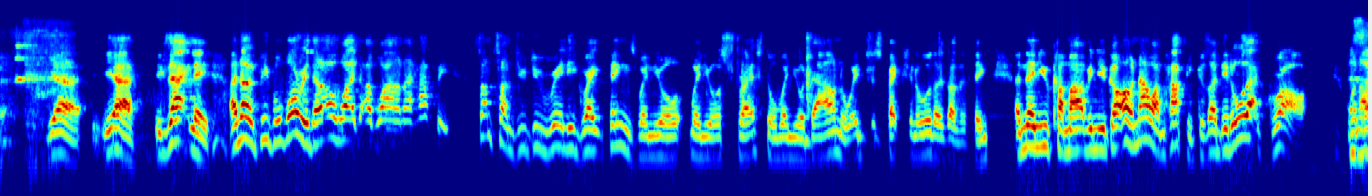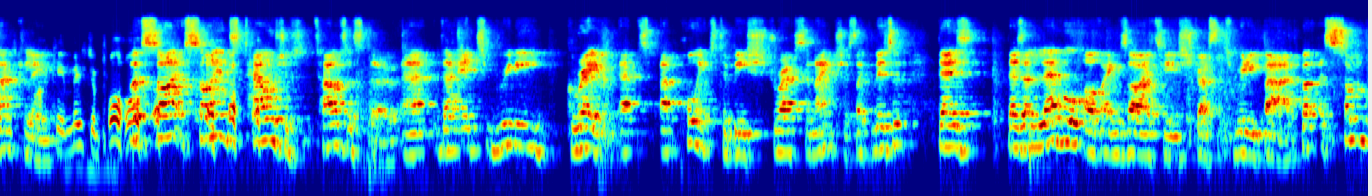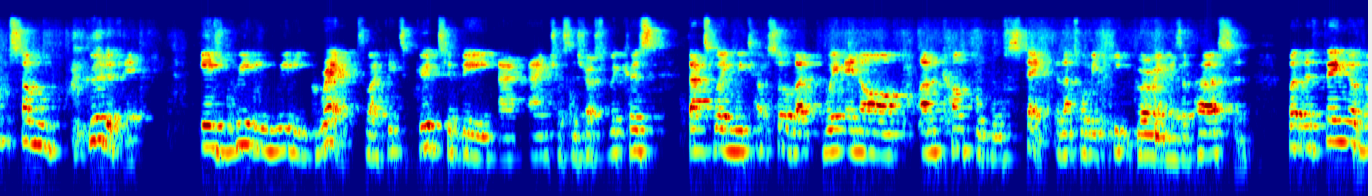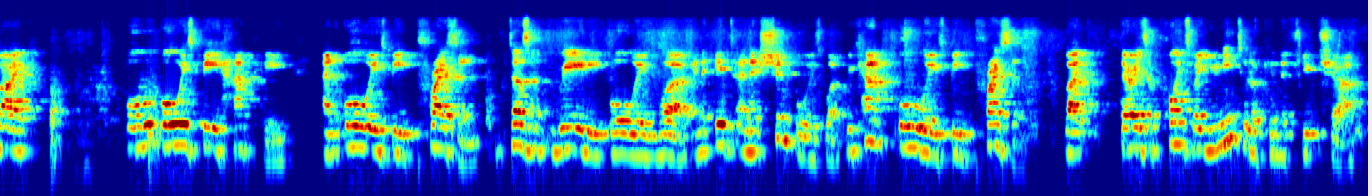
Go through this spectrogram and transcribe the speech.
yeah, yeah, exactly. I know people worry that oh, why, why aren't I happy? Sometimes you do really great things when you're when you're stressed or when you're down or introspection, or all those other things, and then you come out and you go, oh, now I'm happy because I did all that graft when exactly I was fucking miserable. But sci- science tells us tells us though uh, that it's really great at, at points to be stressed and anxious. Like there's a, there's there's a level of anxiety and stress that's really bad, but some some good of it is really really great. Like it's good to be anxious and stressed because that's when we t- sort of like we're in our uncomfortable state, and that's when we keep growing as a person. But the thing of like always be happy and always be present doesn't really always work and it and it shouldn't always work. We can't always be present. Like there is a point where you need to look in the future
